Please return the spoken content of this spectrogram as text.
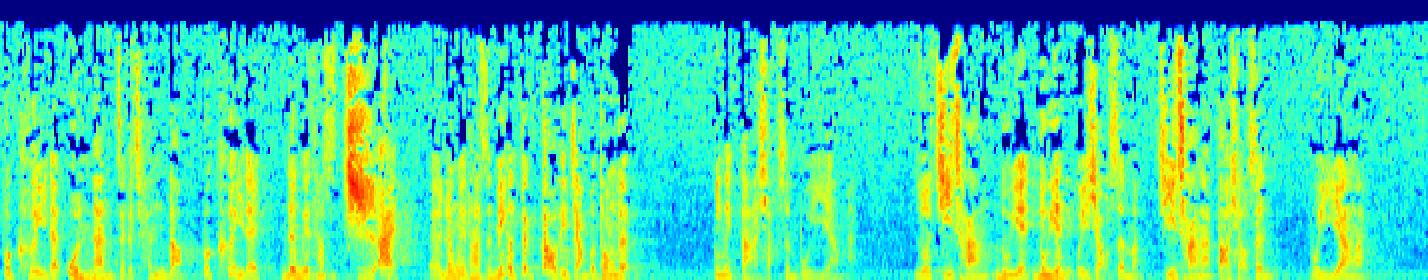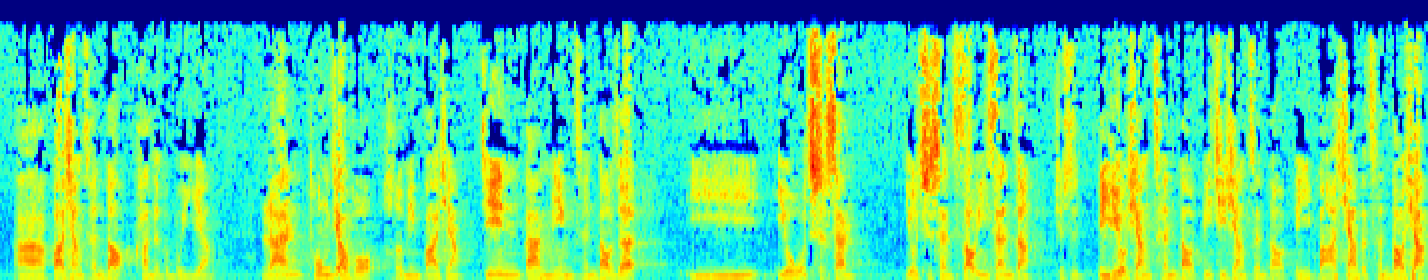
不可以来问难这个成道，不可以来认为他是执爱，呃，认为他是没有这个道理讲不通的，因为大小圣不一样嘛。若极长入印，入印为小圣嘛，极长啊，大小圣。不一样啊，啊，八相成道看的都不一样。然通教佛合名八相？今但名成道者，以有此三，有此三，稍以三藏，就是第六相成道，第七相成道，第八相的成道相。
